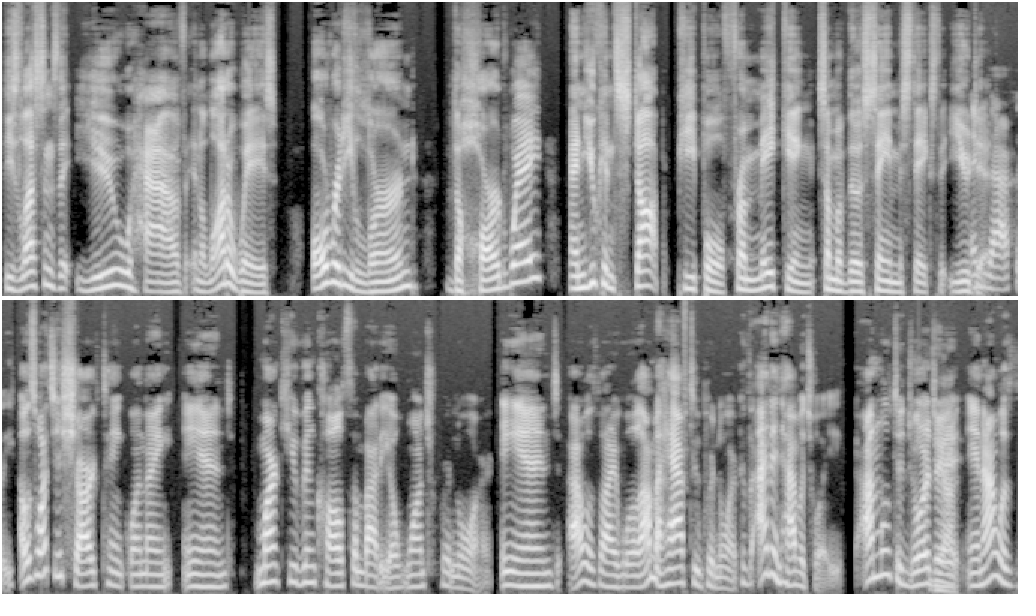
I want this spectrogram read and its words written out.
These lessons that you have, in a lot of ways, already learned the hard way, and you can stop people from making some of those same mistakes that you did. Exactly. I was watching Shark Tank one night and Mark Cuban called somebody a entrepreneur. And I was like, well, I'm a have to preneur because I didn't have a choice. I moved to Georgia Yeah. and I was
